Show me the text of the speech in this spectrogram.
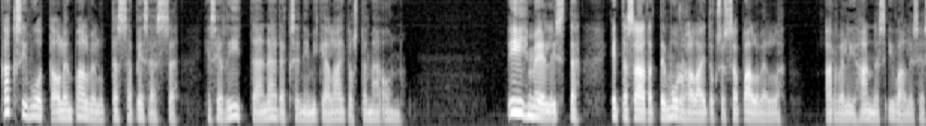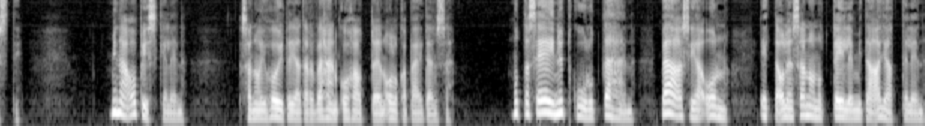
kaksi vuotta olen palvellut tässä pesässä, ja se riittää nähdäkseni, mikä laitos tämä on. Ihmeellistä, että saatatte murhalaitoksessa palvella, arveli Hannes ivallisesti. Minä opiskelen, sanoi hoitajatar vähän kohauttaen olkapäitänsä. Mutta se ei nyt kuulu tähän. Pääasia on, että olen sanonut teille mitä ajattelen,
